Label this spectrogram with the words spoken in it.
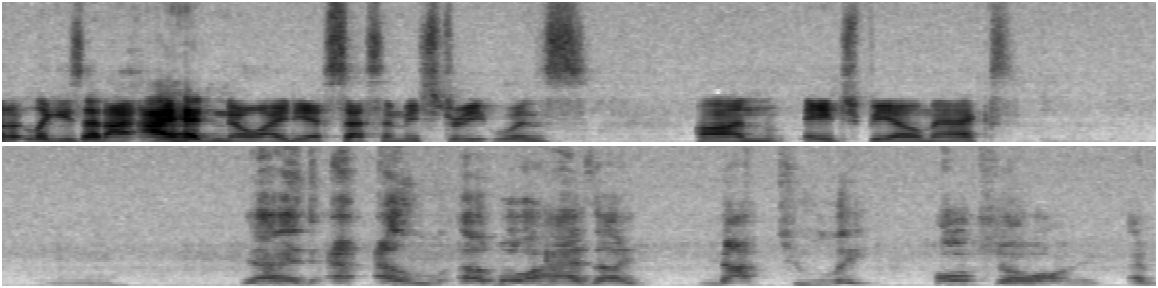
like you said, I, I had no idea Sesame Street was on HBO Max. Yeah, and El- Elmo has a not too late talk show on it, and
